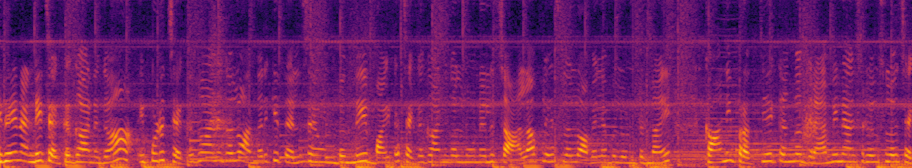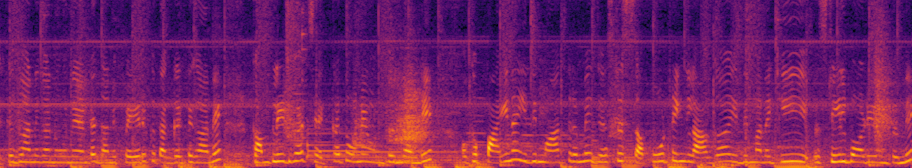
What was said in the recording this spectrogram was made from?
ఇదేనండి చెక్క గానుగ ఇప్పుడు చెక్క గానుగలు అందరికీ తెలిసే ఉంటుంది. బయట చెక్క గానుగల నూనెలు చాలా ప్లేస్లలో అవైలబుల్ ఉంటున్నాయి. కానీ ప్రత్యేకంగా గ్రామీ న్యాచురల్స్లో చెక్క గానుగ నూనె అంటే దాని పేరుకు తగ్గట్టుగానే కంప్లీట్గా చెక్కతోనే ఉంటుందండి. ఒక పైన ఇది మాత్రమే జస్ట్ సపోర్టింగ్ లాగా ఇది మనకి స్టీల్ బాడీ ఉంటుంది.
